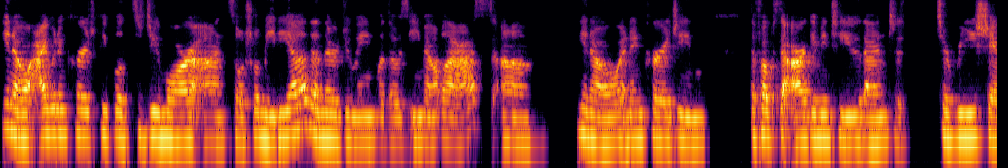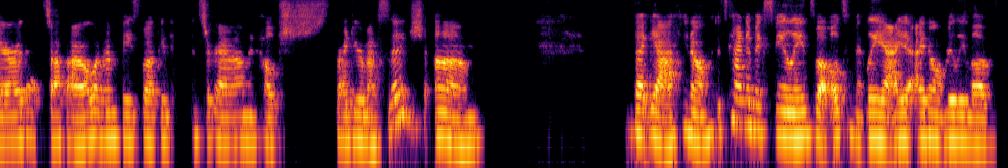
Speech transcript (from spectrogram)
you know, I would encourage people to do more on social media than they're doing with those email blasts. Um, you know, and encouraging the folks that are giving to you then to to reshare that stuff out on Facebook and Instagram and help spread your message. Um, but yeah, you know, it's kind of mixed feelings, but ultimately I, I don't really love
